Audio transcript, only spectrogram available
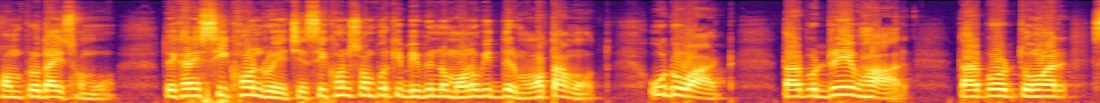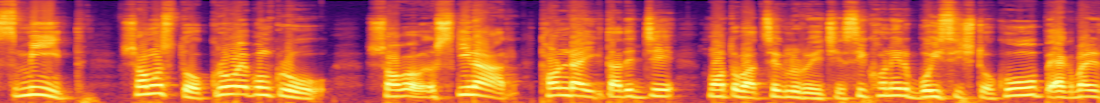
সম্প্রদায় সমূহ তো এখানে শিখন রয়েছে। শিখন সম্পর্কে বিভিন্ন মনোবিদদের মতামত। উডওয়ার্ড, তারপর ড্রেভার, তারপর তোমার স্মিথ, সমস্ত ক্রো এবং ক্রো। সব, স্কিনার থন্ডাইক তাদের যে মতবাদ সেগুলো রয়েছে। শিখনের বৈশিষ্ট্য, খুব একবারে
